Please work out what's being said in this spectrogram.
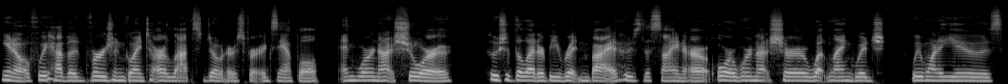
you know, if we have a version going to our lapsed donors, for example, and we're not sure who should the letter be written by, who's the signer, or we're not sure what language we want to use,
